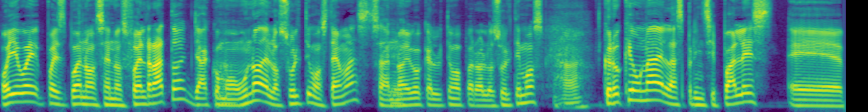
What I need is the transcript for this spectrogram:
Oye, güey, pues bueno, se nos fue el rato, ya como uno de los últimos temas, o sea, no digo que el último, pero los últimos, Ajá. creo que una de las principales eh,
